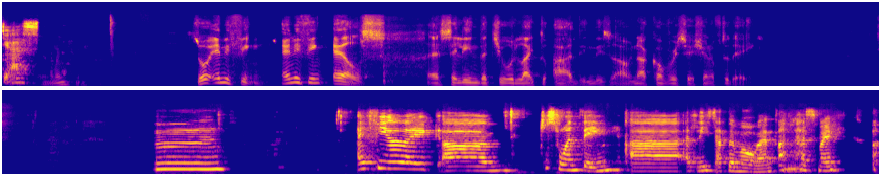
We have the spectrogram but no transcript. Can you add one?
Yes. So, anything, anything else, uh, Celine, that you would like to add in this uh, in our conversation of today? Mm, I feel like um, just one thing, uh, at least at the moment, unless my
